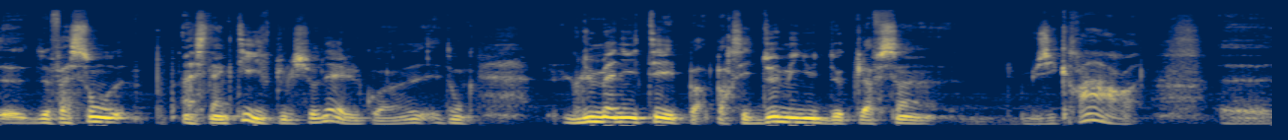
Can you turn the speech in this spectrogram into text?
euh, de façon instinctive, pulsionnelle. Et donc l'humanité, par, ces deux minutes de clavecin musique rare, euh,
